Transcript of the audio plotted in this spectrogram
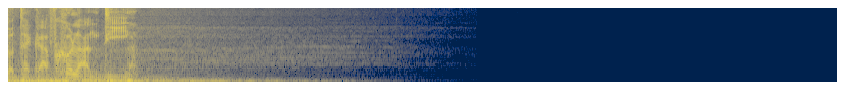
Dyskoteka w Holandii.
